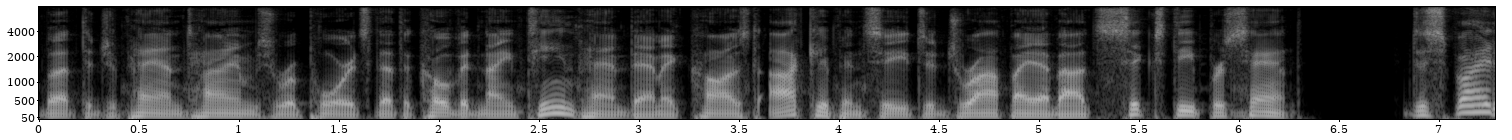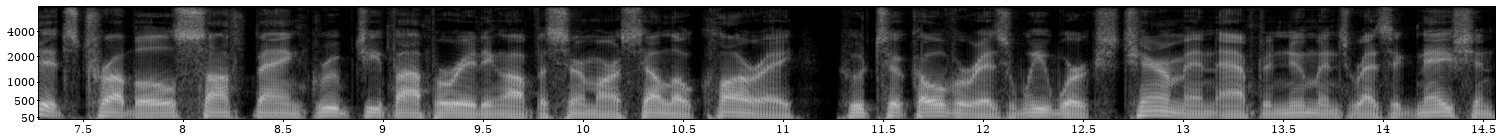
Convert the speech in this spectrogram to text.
but the Japan Times reports that the COVID 19 pandemic caused occupancy to drop by about 60%. Despite its troubles, SoftBank Group Chief Operating Officer Marcelo Claure, who took over as WeWork's chairman after Neumann's resignation,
